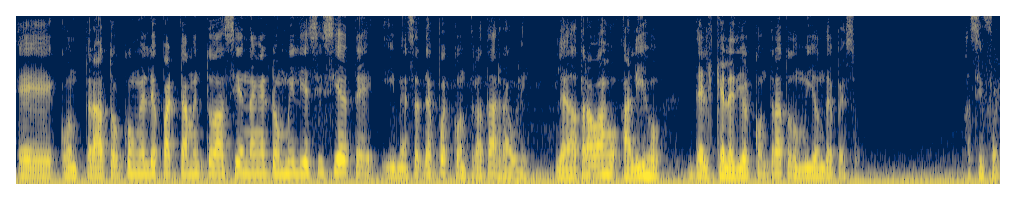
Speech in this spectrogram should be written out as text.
eh, contratos con el Departamento de Hacienda en el 2017 y meses después contrata a Raúl. Le da trabajo al hijo del que le dio el contrato de un millón de pesos. Así fue.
